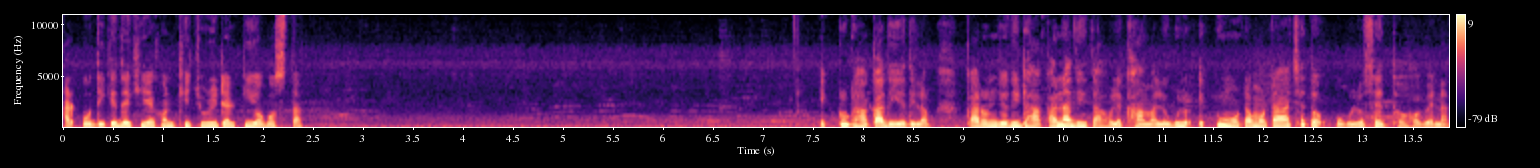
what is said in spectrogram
আর ওদিকে দেখি এখন খিচুড়িটার কি অবস্থা। একটু ঢাকা দিয়ে দিলাম। কারণ যদি ঢাকা না দিই, তাহলে খামালুগুলো একটু মোটা মোটা আছে তো, ওগুলো সেদ্ধ হবে না।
